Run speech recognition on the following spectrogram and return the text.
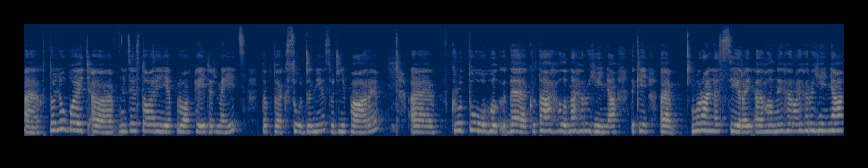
Е, Хто любить е, ці історії про fated mates, тобто як суджені, суджені пари, е, круту, де крута головна героїня, такий морально сірий головний герой героїня,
